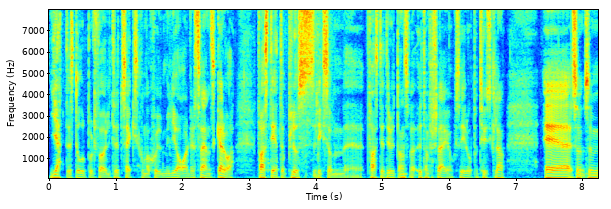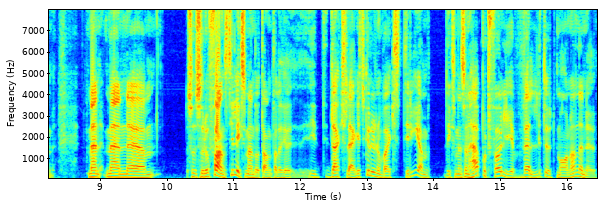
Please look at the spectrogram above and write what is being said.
jättestor portfölj, 36,7 miljarder svenska då, fastigheter plus liksom, eh, fastigheter utan, utanför Sverige också, Europa och Tyskland. Eh, som, som, men men eh, så, så då fanns det liksom ändå ett antal, i dagsläget skulle det nog vara extremt, liksom en sån här portfölj är väldigt utmanande nu.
